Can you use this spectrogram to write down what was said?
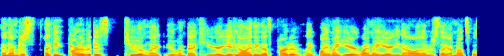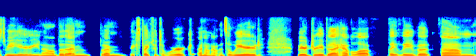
and I'm just I think part of it is too. I'm like, ew, I'm back here, you know. I think that's part of like, why am I here? Why am I here? You know, and I'm just like, I'm not supposed to be here, you know, but I'm but I'm expected to work. I don't know. It's a weird, weird dream, but I have a lot lately. But um,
